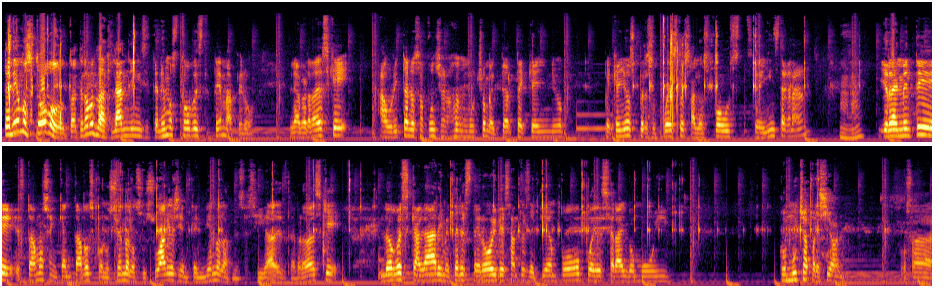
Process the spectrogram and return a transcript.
Tenemos todo, tenemos las landings y tenemos todo este tema, pero la verdad es que ahorita nos ha funcionado mucho meter pequeño, pequeños presupuestos a los posts de Instagram. Uh -huh. Y realmente estamos encantados conociendo a los usuarios y entendiendo las necesidades. La verdad es que luego escalar y meter esteroides antes de tiempo puede ser algo muy, con mucha presión. O sea...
